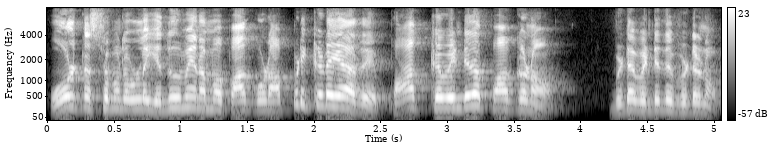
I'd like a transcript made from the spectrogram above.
ஓல்ட் டெஸ்டமெண்ட் உள்ள எதுவுமே நம்ம பார்க்கக்கூடாது. அப்படி கிடையாது. பார்க்க வேண்டியதை பார்க்கணும். விட வேண்டியதை விடணும்.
